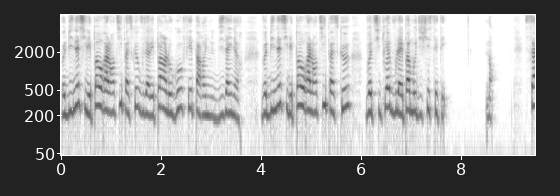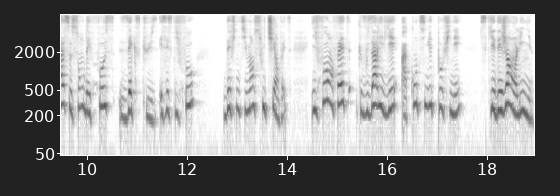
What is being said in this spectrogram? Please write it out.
Votre business, il n'est pas au ralenti parce que vous n'avez pas un logo fait par une designer. Votre business, il n'est pas au ralenti parce que votre site web, vous l'avez pas modifié cet été. Ça, ce sont des fausses excuses. Et c'est ce qu'il faut définitivement switcher en fait. Il faut en fait que vous arriviez à continuer de peaufiner ce qui est déjà en ligne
